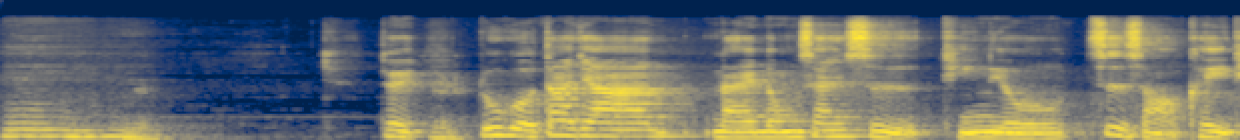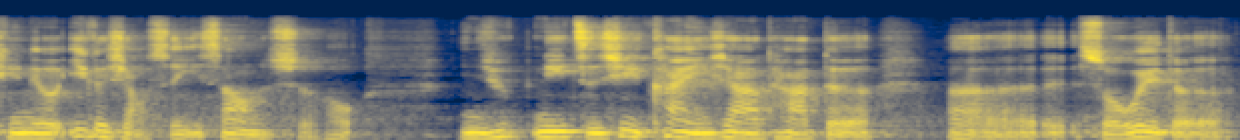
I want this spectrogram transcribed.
嗯，嗯对。如果大家来龙山寺停留，至少可以停留一个小时以上的时候，你就你仔细看一下它的呃所谓的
